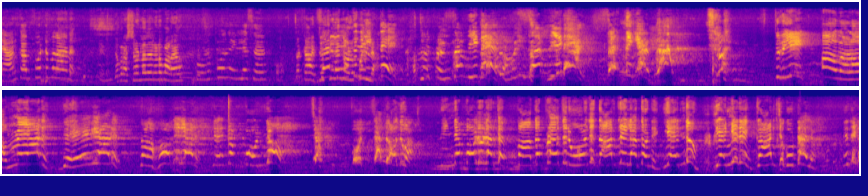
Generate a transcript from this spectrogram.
ഞാൻ കംഫർട്ടബിൾ ആണ്. എന്ത് പ്രശ്നം ഉണ്ടെന്ന് എന്നോട് പറയാം. കുഴപ്പമൊന്നും ഇല്ല സാർ ഇതൊക്കെ അഡ്ജസ്റ്റ് ചെയ്യാൻ കുഴപ്പമില്ല. സ്ത്രീ അവൾ അമ്മയാണ് ദേവിയാണ് സഹോദരിയാണ് എന്റെ പൊന്നോ. ഛെ, കൂട്ടാലോ? എന്നിട്ട്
